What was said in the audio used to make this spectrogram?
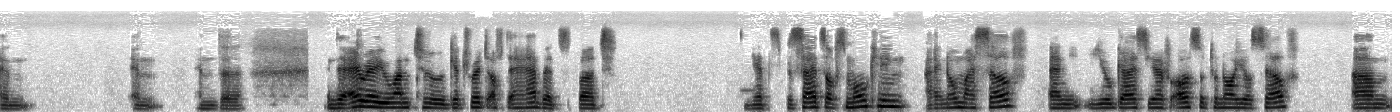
in in in the in the area you want to get rid of the habits, but Yes, besides of smoking, I know myself, and you guys, you have also to know yourself. Um,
